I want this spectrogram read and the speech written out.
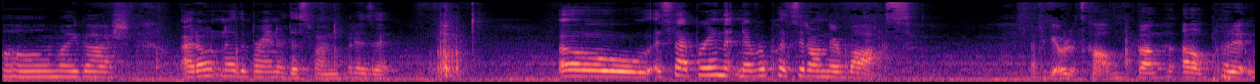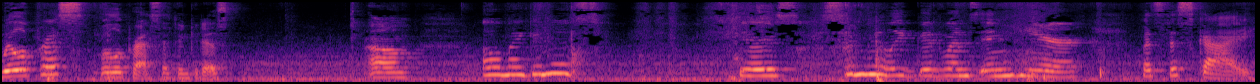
Oh my gosh. I don't know the brand of this one. What is it? Oh, it's that brand that never puts it on their box. I forget what it's called, but I'll put it, Willow Press? Willow Press, I think it is. Um, oh my goodness. There's some really good ones in here. What's this guy?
